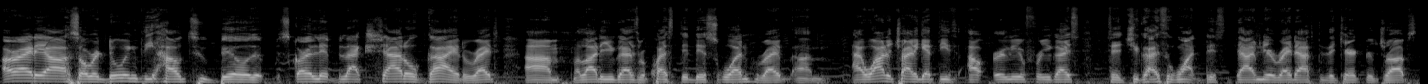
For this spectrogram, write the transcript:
Alrighty, y'all. So we're doing the how to build Scarlet Black Shadow guide, right? Um, a lot of you guys requested this one, right? Um, I want to try to get these out earlier for you guys since you guys want this damn near right after the character drops.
